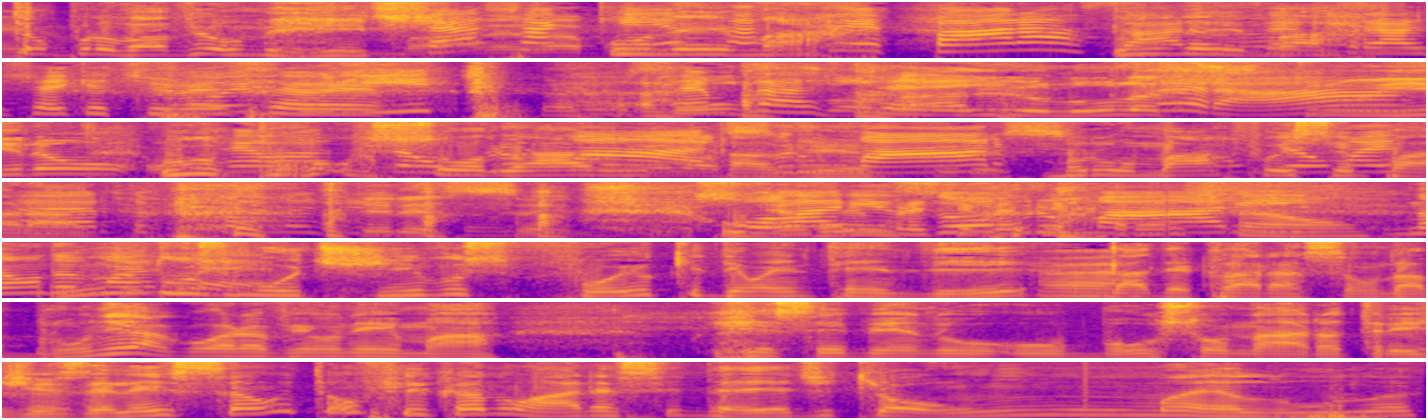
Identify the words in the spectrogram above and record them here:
então provavelmente Você acha que o Neymar separação o Neymar- sempre achei que tivesse. Eu sempre Bolsonaro achei. e o Lula Será? destruíram o Bolsonaro Brumar, tá? Brumar Brumar foi separado. certo. Interessante. Polarizou Brumar impressão. e não deu Um dos certo. motivos foi o que deu a entender É. da declaração da Bruna. E agora vem o Neymar recebendo o Bolsonaro a três dias da eleição. Então fica no ar essa ideia de que ó, uma é Lula,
